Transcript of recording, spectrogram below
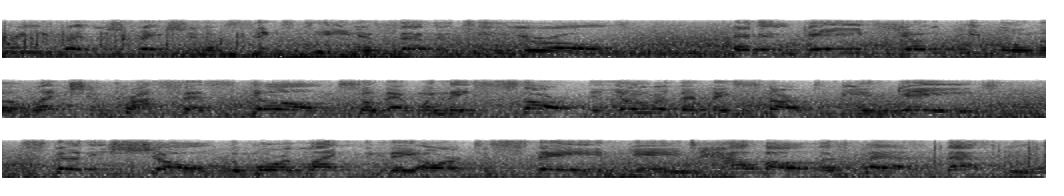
free registration of 16 and 17 year olds and engage young people in the election process young so that when they start, the younger that they start to be engaged, studies show the more likely they are to stay engaged. How about let's pass that bill?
